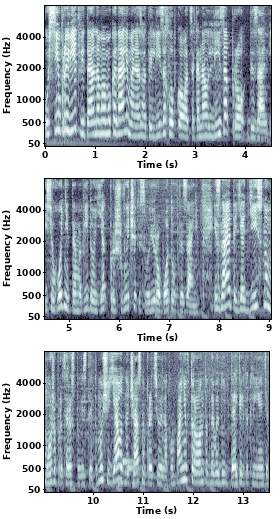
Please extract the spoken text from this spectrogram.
Усім привіт! Вітаю на моєму каналі. Мене звати Ліза Хлопкова. Це канал Ліза про дизайн. І сьогодні тема відео як пришвидшити свою роботу в дизайні. І знаєте, я дійсно можу про це розповісти, тому що я одночасно працюю на компанію в Торонто, де ведуть декілька клієнтів.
